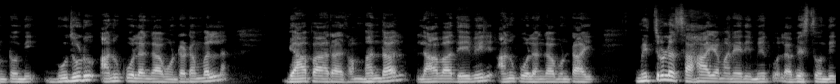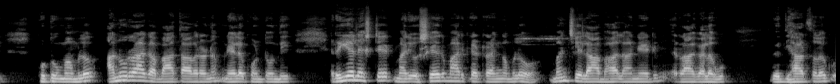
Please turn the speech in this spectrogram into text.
ఉంటుంది. బుధుడు అనుకూలంగా ఉండటం వల్ల వ్యాపార సంబంధాలు లావాదేవీలు అనుకూలంగా ఉంటాయి. మిత్రుల సహాయం అనేది మీకు లభిస్తుంది. కుటుంబంలో అనురాగ వాతావరణం నెలకొంటుంది. రియల్ ఎస్టేట్ మరియు షేర్ మార్కెట్ రంగంలో మంచి లాభాలు అనేటివి రాగలవు. విద్యార్థులకు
